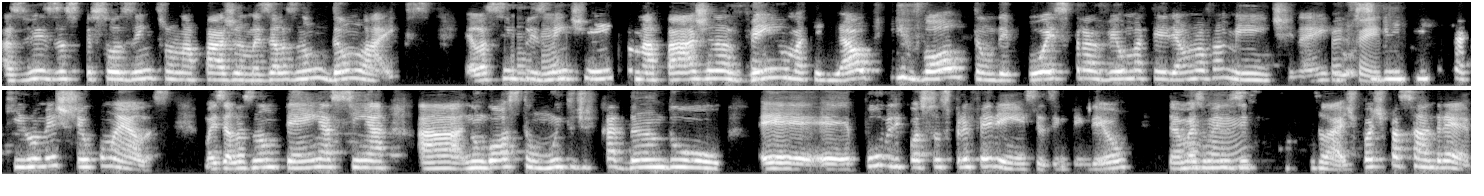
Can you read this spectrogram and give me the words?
Às vezes as pessoas entram na página, mas elas não dão likes. Elas simplesmente uhum. entram na página, veem o material e voltam depois para ver o material novamente, né? Significa que aquilo mexeu com elas. Mas elas não têm, assim, a, a não gostam muito de ficar dando é, é, público as suas preferências, entendeu? Então, é mais uhum. ou menos esse slide. Pode passar, André.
